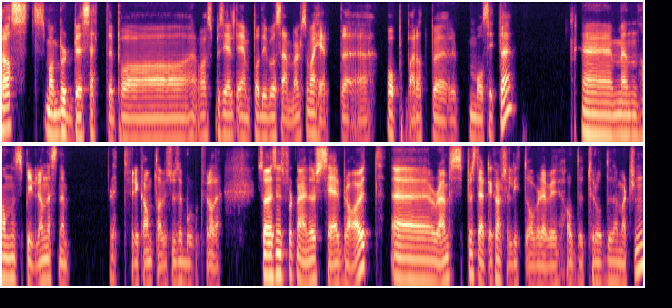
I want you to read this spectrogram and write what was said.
kast som man burde sette på det var Spesielt en på Dibbo Samuel som var helt eh, åpenbar at bør, må sitte. Eh, men han spiller jo nesten en plettfri kamp, da, hvis du ser bort fra det. Så jeg syns Fortniners ser bra ut. Eh, Rams presterte kanskje litt over det vi hadde trodd i den matchen,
